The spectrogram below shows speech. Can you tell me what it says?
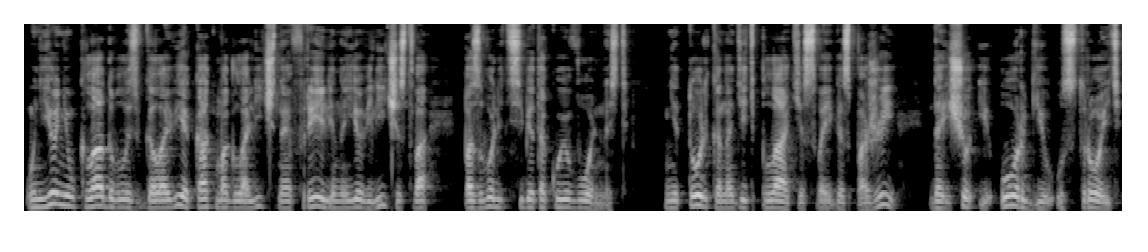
У нее не укладывалось в голове, как могла личная фрейлина ее величества позволить себе такую вольность. Не только надеть платье своей госпожи, да еще и оргию устроить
